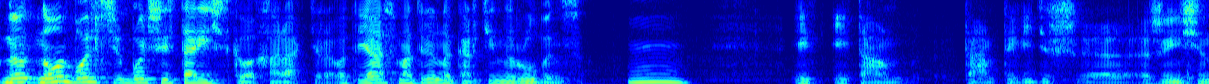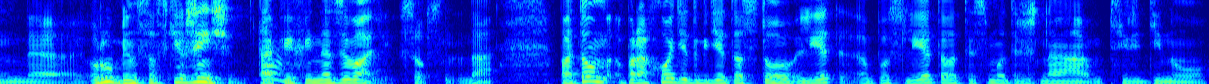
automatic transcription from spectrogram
но, но он больше, больше исторического характера. Вот я смотрю на картины Рубенса. Mm. И, и там, там ты видишь э, женщин, э, рубенсовских женщин, так oh. их и называли, собственно, да. Потом проходит где-то сто лет, после этого ты смотришь на середину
